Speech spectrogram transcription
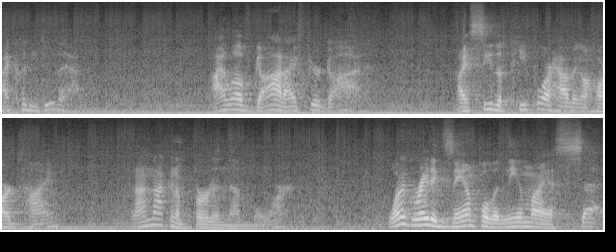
I couldn't do that. I love God. I fear God. I see the people are having a hard time, and I'm not going to burden them more. What a great example that Nehemiah set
